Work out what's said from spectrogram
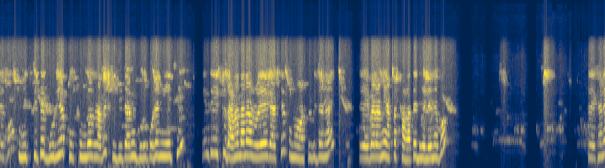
দেখুন, মিক্সিতে গুঁড়িয়ে খুব সুন্দরভাবে সুজিটা আমি গুঁড়ো করে নিয়েছি। কিন্তু একটু দানা দানা রয়ে গেছে, কোনো অসুবিধা নাই। তো এবার আমি একটা থালাতে ঢেলে নেব। তো এখানে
